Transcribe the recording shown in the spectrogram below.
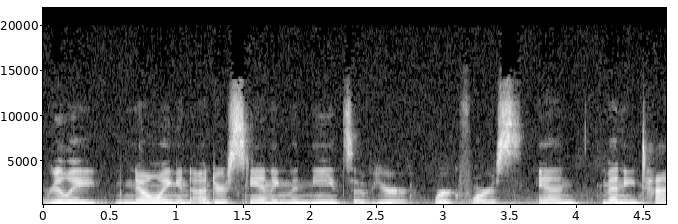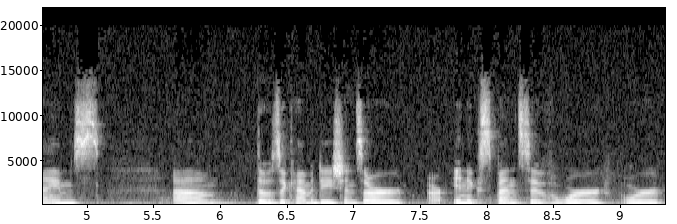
really knowing and understanding the needs of your workforce. And many times, um, those accommodations are, are inexpensive, or, or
